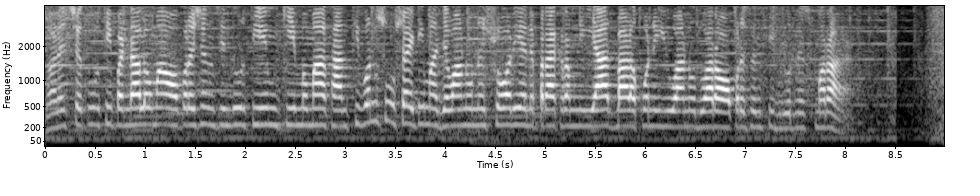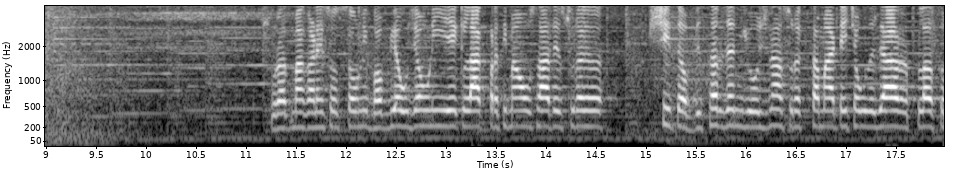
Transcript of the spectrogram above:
ગણેશ ચતુર્થી પંડાલોમાં ઓપરેશન સિંદૂર થીમ કીમમાં શાંતિવન સોસાયટીમાં જવાનોને શૌર્ય અને પરાક્રમની યાદ બાળકો યુવાનો દ્વારા ઓપરેશન સિંદૂરને સ્મરણ. સુરતમાં ગણેશોત્સવની ભવ્ય ઉજવણી, એક લાખ પ્રતિમાઓ સાથે સુરક્ષિત વિસર્જન યોજના, સુરક્ષા માટે ચૌદ હજાર પ્લસ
